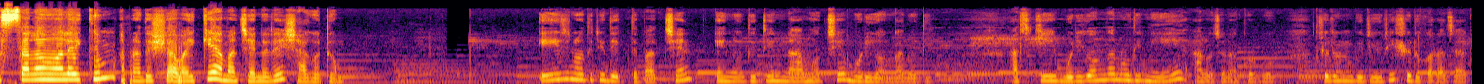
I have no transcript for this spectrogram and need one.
আসসালামু আলাইকুম আপনাদের সবাইকে আমার চ্যানেলে স্বাগতম। এই যে নদীটি দেখতে পাচ্ছেন, এই নদীটির নাম হচ্ছে বুড়িগঙ্গা নদী। আজকে এই বুড়িগঙ্গা নদী নিয়ে আলোচনা করব। চলুন ভিডিওটি শুরু করা যাক।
